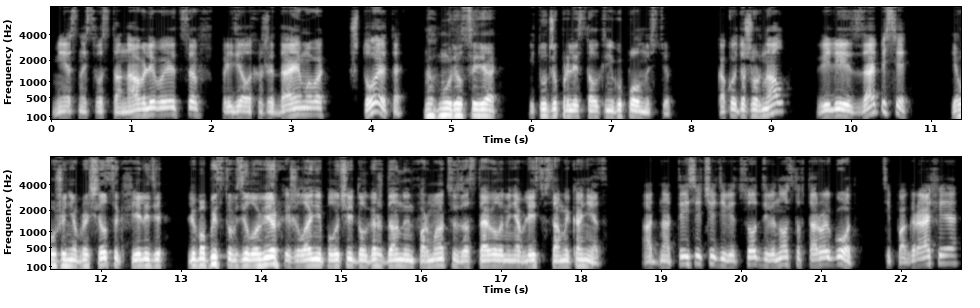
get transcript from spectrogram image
Местность восстанавливается в пределах ожидаемого. Что это? Нахмурился я и тут же пролистал книгу полностью. Какой-то журнал? Вели записи? Я уже не обращался к Фелиде, Любопытство взяло верх, и желание получить долгожданную информацию заставило меня влезть в самый конец. 1992 год. Типография.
